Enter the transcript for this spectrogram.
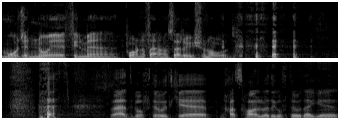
موج نو فیلم پرن فرانسه رو ایشون آورد. بعد گفته بود که خواست حال بده گفته بود اگه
